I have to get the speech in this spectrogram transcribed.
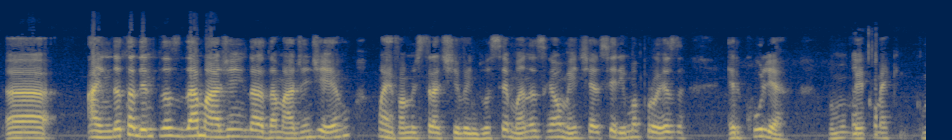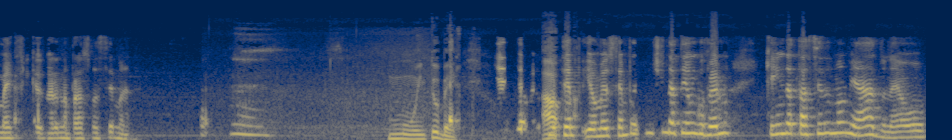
uh, ainda está dentro das, da, margem, da, da, margem de erro. Uma reforma administrativa em duas semanas realmente seria uma proeza hercúlea. Vamos ver como é que, como é que fica agora na próxima semana. Muito bem. E, ao, mesmo ah. tempo, e ao mesmo tempo a gente ainda tem um governo que ainda está sendo nomeado, né? O,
